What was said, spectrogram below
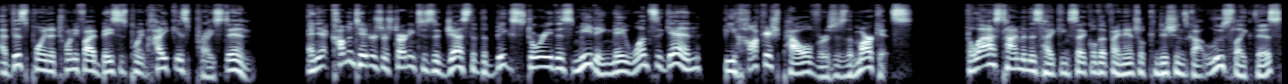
At this point, a 25 basis point hike is priced in. And yet, commentators are starting to suggest that the big story this meeting may once again be hawkish Powell versus the markets. The last time in this hiking cycle that financial conditions got loose like this,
